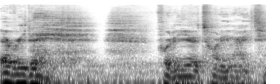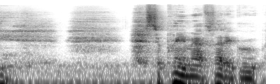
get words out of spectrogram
every day for the year 2019. Supreme Athletic Group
